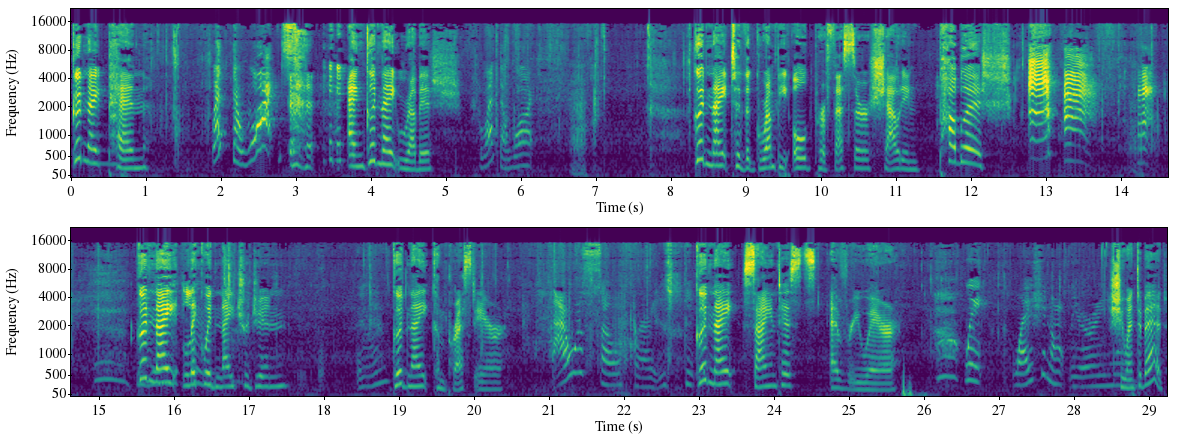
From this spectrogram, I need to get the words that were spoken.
Good night, pen. What the what? and good night, rubbish. what the what? Good night to the grumpy old professor shouting, Publish! Good night, liquid nitrogen. Good night, compressed air. That was so crazy. Good night, scientists everywhere. Wait, why is she not there anymore? She went to bed.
